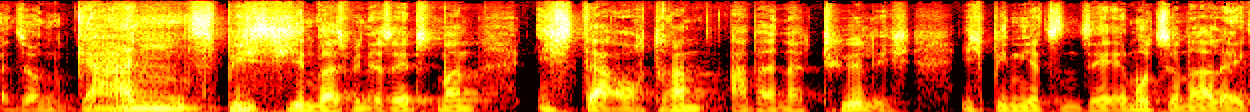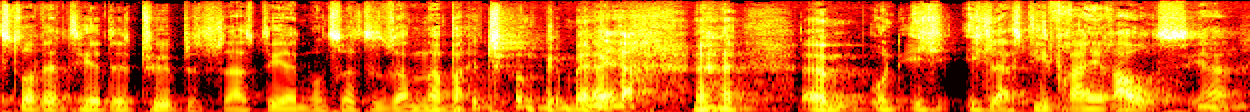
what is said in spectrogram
Also ein ganz bisschen was, bin ja selbst Mann, ist da auch dran. Aber natürlich, ich bin jetzt ein sehr emotionaler, extrovertierter Typ, das hast du ja in unserer Zusammenarbeit schon gemerkt. Ja. Ähm, und ich, ich lasse die frei raus, ja. Mhm.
